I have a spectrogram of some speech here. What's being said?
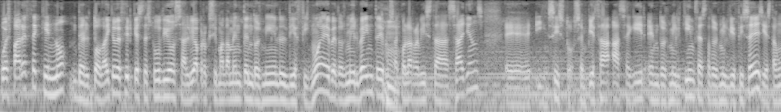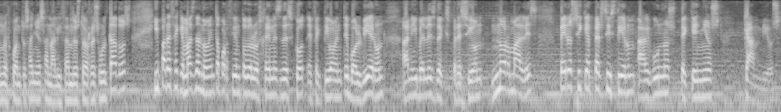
Pues parece que no del todo. Hay que decir que este estudio salió aproximadamente en 2019, 2020, lo hmm. sacó la revista Science. Eh, insisto, se empieza a seguir en 2015 hasta 2016 y están unos cuantos años analizando estos resultados y parece que más del 90% de los genes de Scott efectivamente volvieron a niveles de expresión normales, pero sí que persistieron algunos pequeños cambios.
